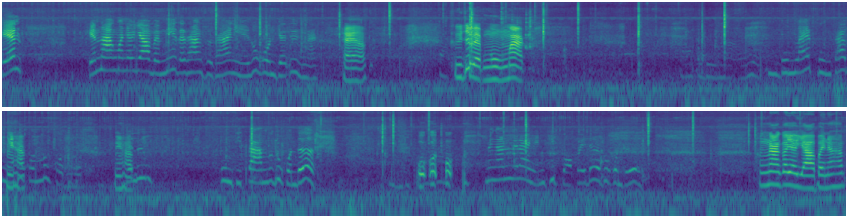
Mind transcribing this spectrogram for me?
เห็นเห็นทางมันยาวๆแบบนี้แต่ทางสุดท้ายนี่ทุกคนจะอึ้งนะใช่ครับ คือจะแบบงงมากปุ่มไลค์ปุ่มทับนี่ครับทุกคนต้องกดหมดนี่อครับย่าลืมปุ่มติดตามด้วยทุกคนเด้อ โอ้โอ้โอ้ไม่งั้นไม่ได้เห็นคลิปต่อไปเด้อทุกคนเด้อข้างหน้าก็ยาวๆไปนะครับ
